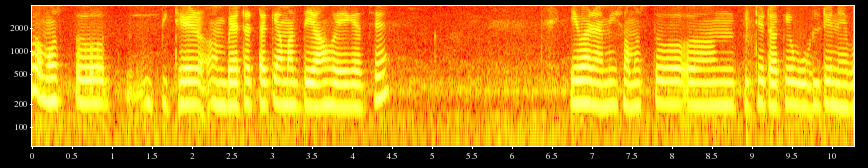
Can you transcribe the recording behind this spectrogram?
সমস্ত পিঠের ব্যাটারটাকে আমার দেয়া হয়ে গেছে। এবার আমি সমস্ত পিঠেটাকে উল্টে নেব।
